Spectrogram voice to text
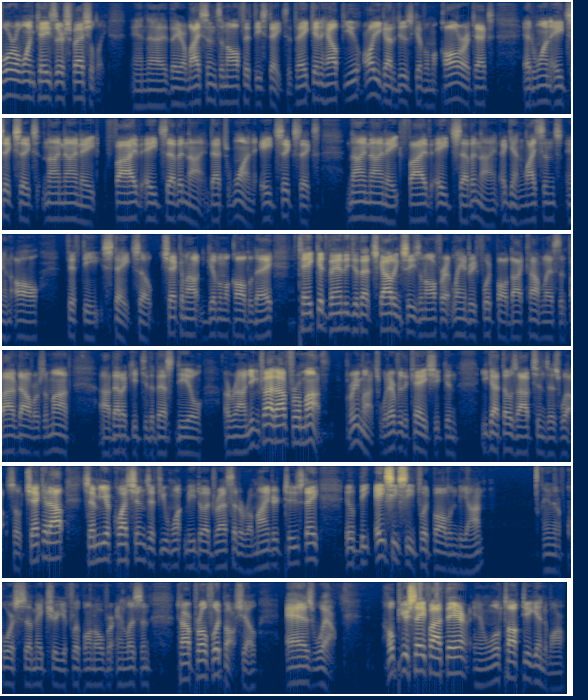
401ks, their specialty and uh, they are licensed in all 50 states. They can help you. All you got to do is give them a call or a text at 1 866 998 5879. That's 1 866 998 5879. Again, licensed in all 50 states. So check them out and give them a call today. Take advantage of that scouting season offer at LandryFootball.com, less than $5 a month. Uh, that'll get you the best deal around. You can try it out for a month three months, whatever the case, you can you got those options as well. So check it out. Send me your questions if you want me to address it. A reminder Tuesday, it will be ACC football and beyond. And then, of course, uh, make sure you flip on over and listen to our pro football show as well. Hope you're safe out there, and we'll talk to you again tomorrow.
